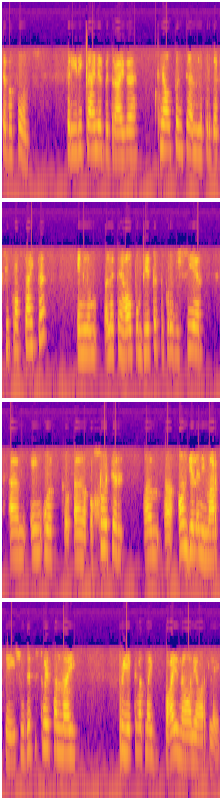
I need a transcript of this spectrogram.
te befonds vir hierdie kleiner bedrywe knelpunte in hulle produksiepraktyke en om hulle te help om beter te produseer um, en ook 'n uh, groter um, uh, aandeel in die mark te hê. So dit is twee van my projekte wat my baie na in die hart lê.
